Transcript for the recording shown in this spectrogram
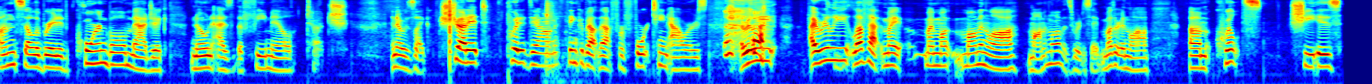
uncelebrated cornball magic known as the female touch. And I was like, shut it, put it down, think about that for 14 hours. I really I really love that. My my mom-in-law, mom-in-law, that's weird to say, mother-in-law, um, quilts. She is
